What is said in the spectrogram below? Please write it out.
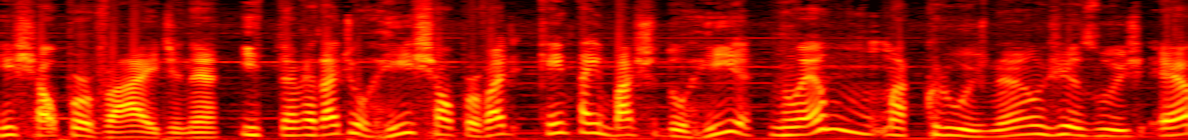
He shall provide, né? E na verdade o He shall provide, quem tá embaixo do He não é uma cruz, não é o Jesus, é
